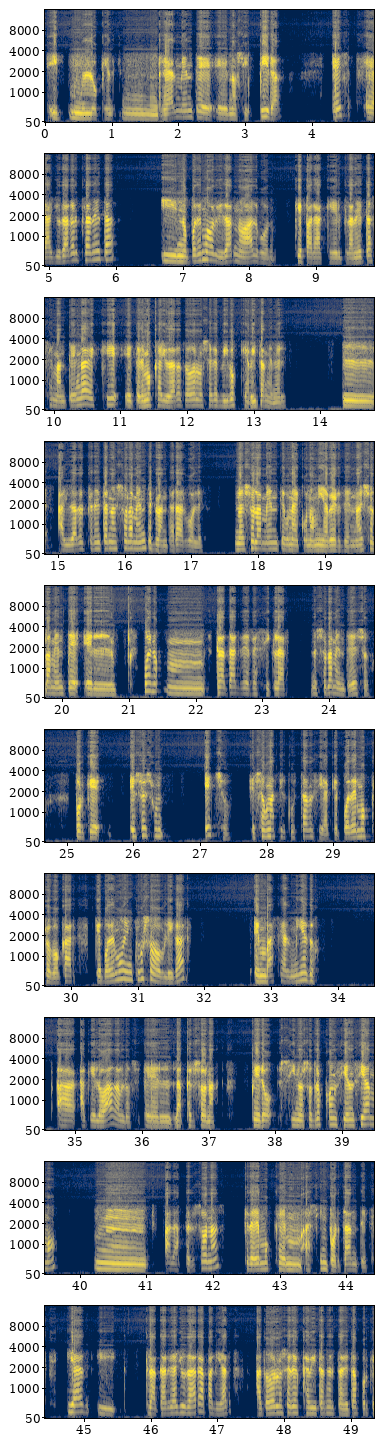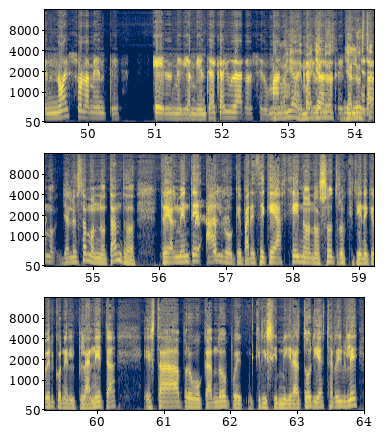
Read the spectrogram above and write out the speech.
y lo que mm, realmente eh, nos inspira es eh, ayudar al planeta y no podemos olvidarnos algo, que para que el planeta se mantenga es que eh, tenemos que ayudar a todos los seres vivos que habitan en él. ayudar al planeta no es solamente plantar árboles, no es solamente una economía verde, no es solamente el, bueno, mm, tratar de reciclar, no es solamente eso, porque eso es un hecho, esa es una circunstancia que podemos provocar, que podemos incluso obligar en base al miedo a, que lo hagan las personas. Pero si nosotros concienciamos mm, a las personas, creemos que es más importante. Y, y tratar de ayudar a paliar a todos los seres que habitan el planeta, porque no es solamente el medio ambiente, hay que ayudar al ser humano. y además ya lo, estamos, ya lo estamos notando. Realmente algo que parece que ajeno a nosotros, que tiene que ver con el planeta, está provocando pues crisis migratorias terribles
